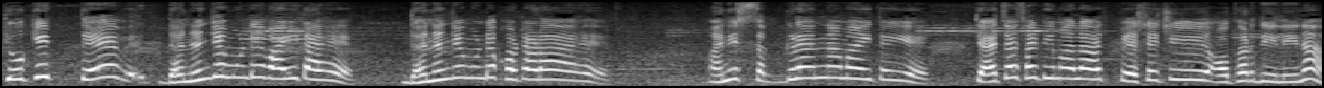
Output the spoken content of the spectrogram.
क्योंकि ते धनंजय मुंडे वाईट आहे. धनंजय मुंडे खोटाळा आहे. आणि सगळ्यांना माहिती आहे. त्याच्यासाठी मला आज पैशाची ऑफर दिली ना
